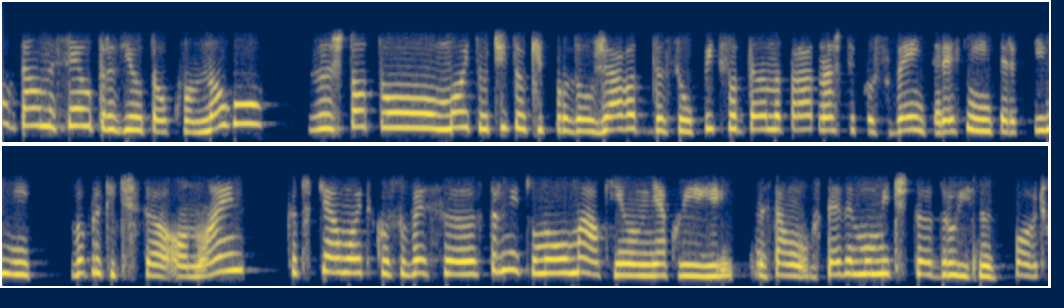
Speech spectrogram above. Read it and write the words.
локдаун не се е отразил толкова много, защото моите учителки продължават да се опитват да направят нашите класове интересни и интерактивни, въпреки че са онлайн. Като тя моите класове са сравнително малки. Имам някои не само 7 момичета, други сме повече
